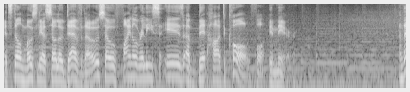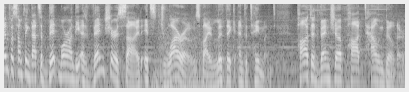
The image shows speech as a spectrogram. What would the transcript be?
It's still mostly a solo dev though, so final release is a bit hard to call for Emir. And then for something that's a bit more on the adventure side, it's Dwarrows by Lithic Entertainment. Part adventure, part town builder.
